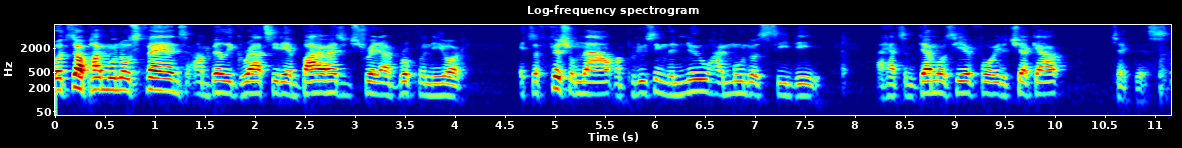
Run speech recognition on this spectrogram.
What's up, Raimundos fans? I'm Billy Graziadei, Biohazard straight out of Brooklyn, New York. It's official now. I'm producing the new Raimundos CD. I have some demos here for you to check out. Check this.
